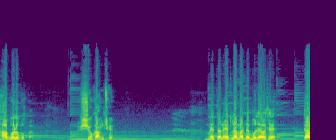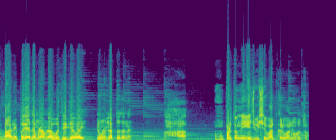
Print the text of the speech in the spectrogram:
હા બોલો પપ્પા. શું કામ છે? મેં તને એટલા માટે બોલાવ્યો છે કે આ બાની ફરિયાદ હમણાં હમણાં વધી ગઈ હોય એવું નથી લાગતું તને? હા હું પણ તમને એ જ વિશે વાત કરવાનો હતો.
